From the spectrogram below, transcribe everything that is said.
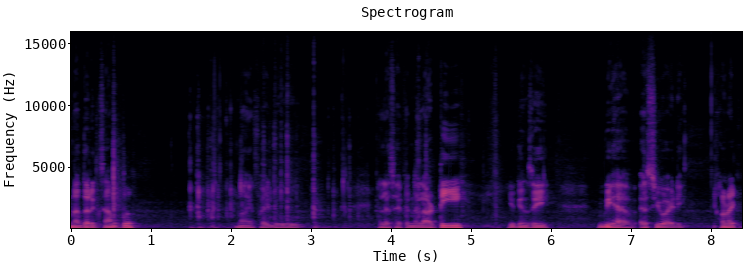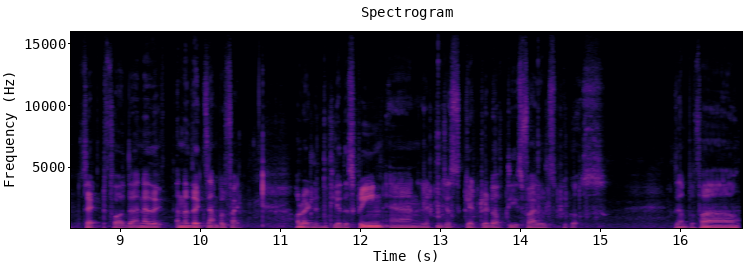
another example. Now if I do ls-lrt you can see we have SUID all right set for the another another example file. All right let me clear the screen and let me just get rid of these files because example file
